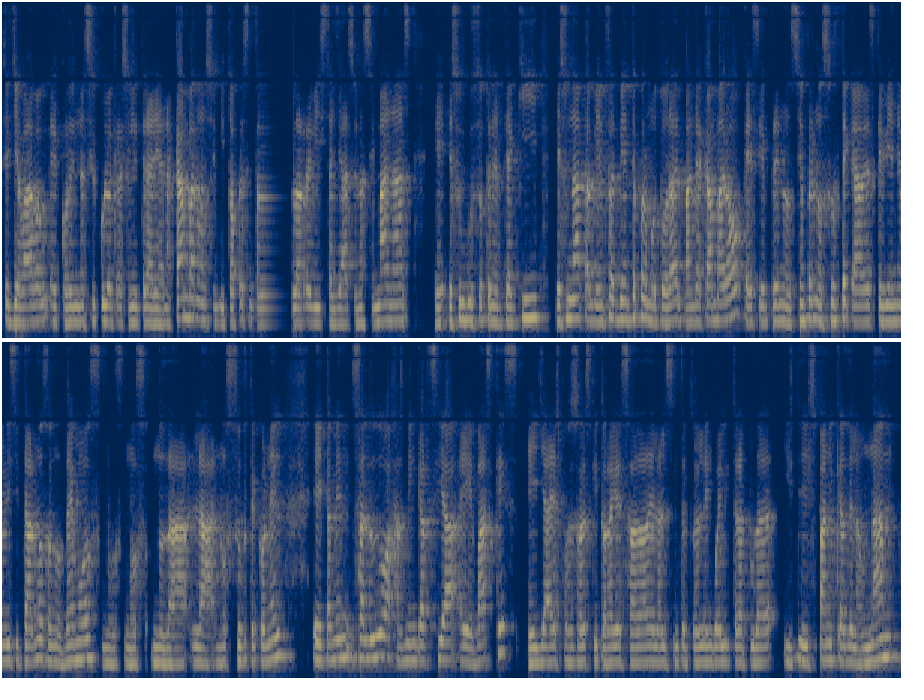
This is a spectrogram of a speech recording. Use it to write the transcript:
llevaba el coordinador Círculo de Creación Literaria en Acámbaro, nos invitó a presentar la revista ya hace unas semanas. Eh, es un gusto tenerte aquí. Es una también ferviente promotora del pan de Acámbaro, que siempre nos, siempre nos surte cada vez que viene a visitarnos o nos vemos, nos, nos, nos da la, nos surte con él. Eh, también saludo a Jazmín García eh, Vázquez. Ella es profesora escritora egresada de la licenciatura en Lengua y Literatura Hispánicas de la UNAM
